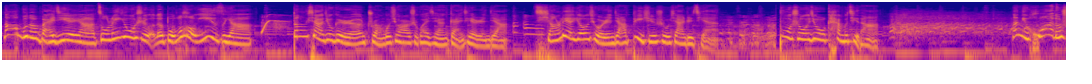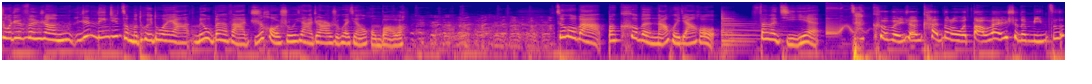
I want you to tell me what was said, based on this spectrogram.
那不能白借呀，走了又舍得，多不好意思呀！当下就给人转过去二十块钱，感谢人家，强烈要求人家必须收下这钱，不收就是看不起他。那你话都说这份上，人邻居怎么推脱呀？没有办法，只好收下这二十块钱的红包了。最后吧，把课本拿回家后，翻了几页，在课本上看到了我大外甥的名字，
